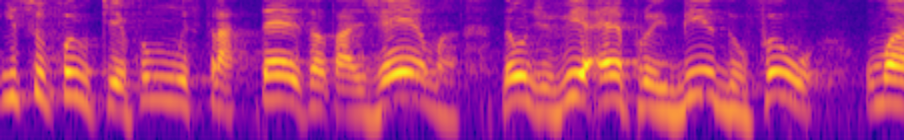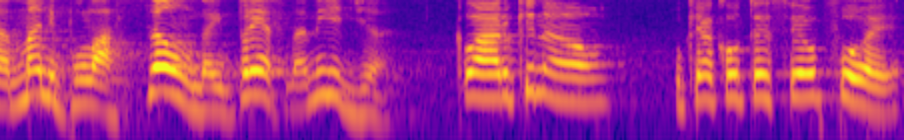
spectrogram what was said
Isso foi o quê? Foi uma estratégia, estratagema? Não devia? Era proibido? Foi uma manipulação da imprensa, da mídia? Claro que não. O que aconteceu foi,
